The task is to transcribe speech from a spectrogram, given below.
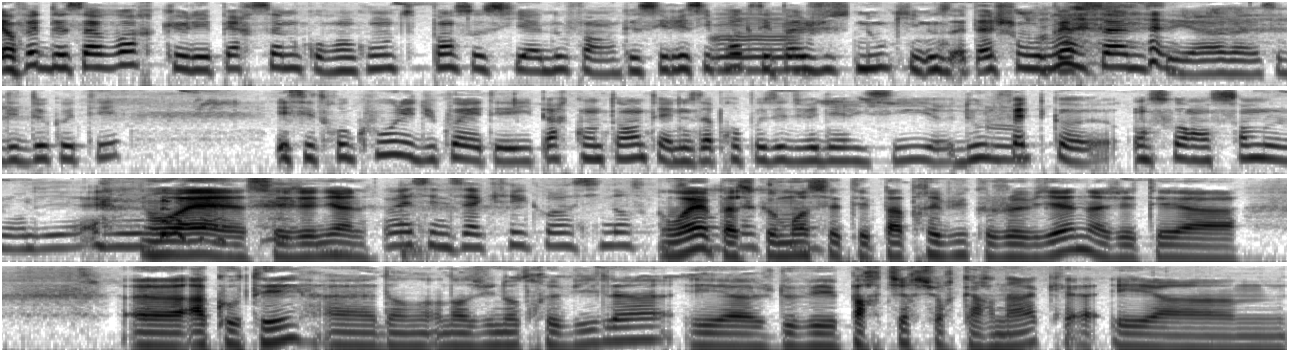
Et en fait, de savoir que les personnes qu'on rencontre pensent aussi à nous, enfin, que c'est réciproque, Mm. c'est pas juste nous qui nous attachons aux personnes, c'est euh, c'est des deux côtés. Et c'est trop cool, et du coup, elle était hyper contente, et elle nous a proposé de venir ici, euh, d'où le Mm. fait qu'on soit ensemble aujourd'hui. Ouais, c'est génial. Ouais, c'est une sacrée coïncidence. Ouais, parce que moi, c'était pas prévu que je vienne. J'étais à, euh, à côté, euh, dans, dans une autre ville, et euh, je devais partir sur Carnac. Et, euh,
